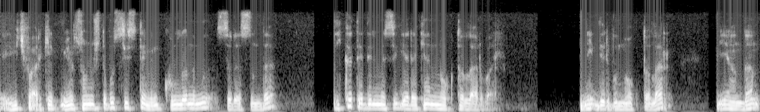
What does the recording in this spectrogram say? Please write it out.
e, hiç fark etmiyor. Sonuçta bu sistemin kullanımı sırasında dikkat edilmesi gereken noktalar var. Nedir bu noktalar? Bir yandan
